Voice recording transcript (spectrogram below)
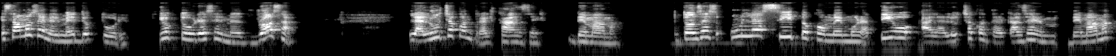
Estamos en el mes de octubre y octubre es el mes rosa, la lucha contra el cáncer de mama. Entonces, un lacito conmemorativo a la lucha contra el cáncer de mama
